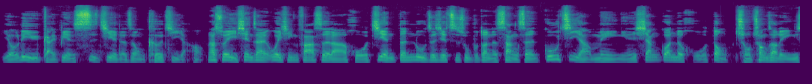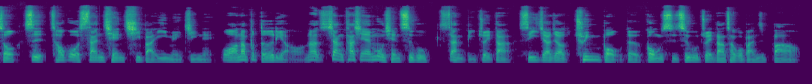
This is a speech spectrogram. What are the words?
有利于改变世界的这种科技啊，哈，那所以现在卫星发射啦、火箭登陆这些次数不断的上升，估计啊，每年相关的活动所创造的营收是超过三千七百亿美金呢，哇，那不得了！那像他现在目前持股占比最大是一家叫 Trimble 的公司，持股最大超过百分之八哦。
